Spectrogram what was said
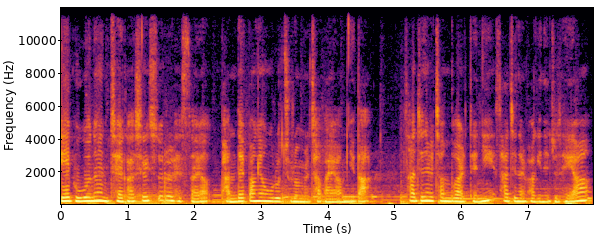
이 부분은 제가 실수를 했어요. 반대 방향으로 주름을 잡아야 합니다. 사진을 첨부할 테니 사진을 확인해 주세요.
